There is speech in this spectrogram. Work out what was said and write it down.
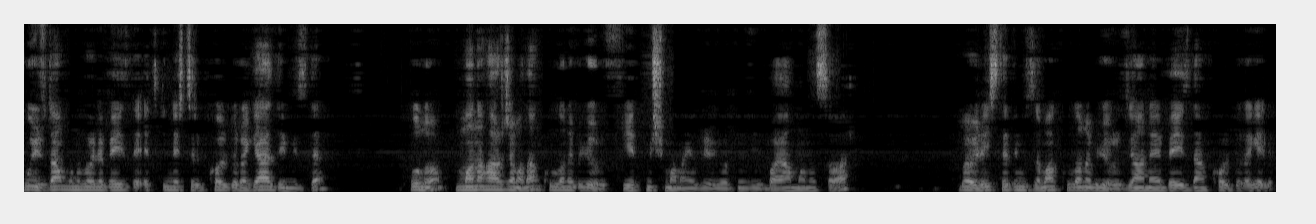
Bu yüzden bunu böyle base'de etkinleştirip koridora geldiğimizde bunu mana harcamadan kullanabiliyoruz. 70 mana yazıyor gördüğünüz gibi bayağı manası var. Böyle istediğimiz zaman kullanabiliyoruz. Yani base'den koridora gelip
